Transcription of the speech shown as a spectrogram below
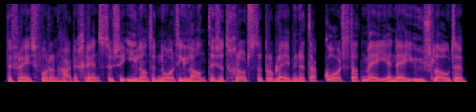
De vrees voor een harde grens tussen Ierland en Noord-Ierland... is het grootste probleem in het akkoord dat mee en de EU sloten.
